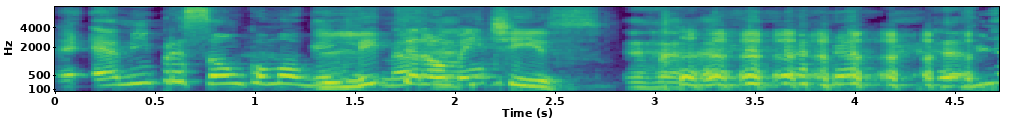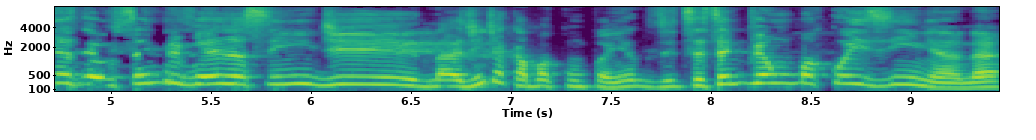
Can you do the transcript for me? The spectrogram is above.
É, é a minha impressão como alguém. Literalmente né, isso. eu, via, eu, sempre vejo assim de. A gente acaba acompanhando, você sempre vê uma coisinha, né?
